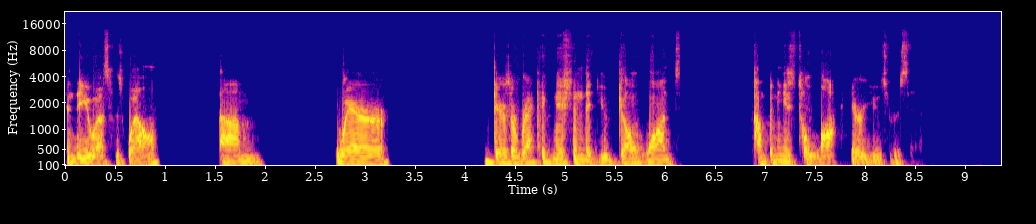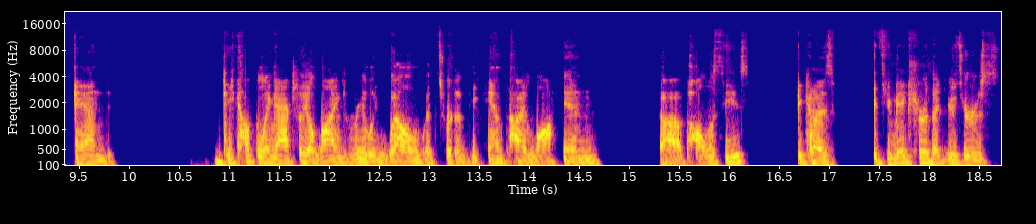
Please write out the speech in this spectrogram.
in the US as well, um, where there's a recognition that you don't want companies to lock their users in. And decoupling actually aligns really well with sort of the anti lock in uh, policies, because if you make sure that users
